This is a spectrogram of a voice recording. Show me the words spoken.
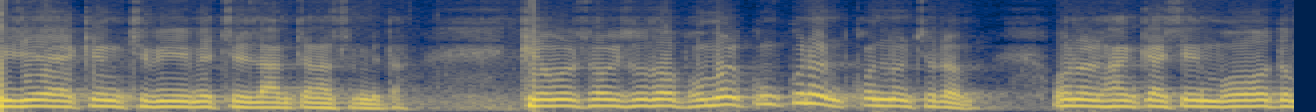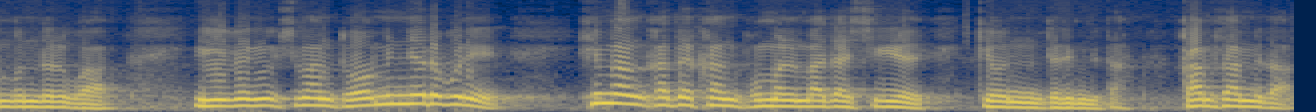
이제 경칩이 며칠 남지 않았습니다. 겨울 속에서도 봄을 꿈꾸는 꽃눈처럼 오늘 함께 하신 모든 분들과 260만 도민 여러분이 희망 가득한 봄을 맞으시길 기원 드립니다. 감사합니다.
